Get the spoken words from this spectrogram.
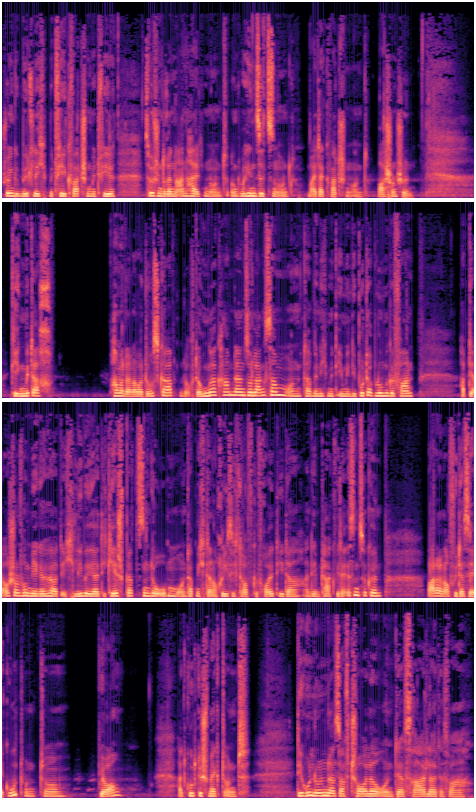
Schön gemütlich, mit viel Quatschen, mit viel zwischendrin anhalten und irgendwo hinsitzen und weiter quatschen. Und war schon schön. Gegen Mittag haben wir dann aber Durst gehabt und auch der Hunger kam dann so langsam. Und da bin ich mit ihm in die Butterblume gefahren Habt ihr auch schon von mir gehört, ich liebe ja die Kässpätzen da oben und habe mich dann auch riesig darauf gefreut, die da an dem Tag wieder essen zu können. War dann auch wieder sehr gut und äh, ja, hat gut geschmeckt und die Holundersaftschorle und das Radler, das war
